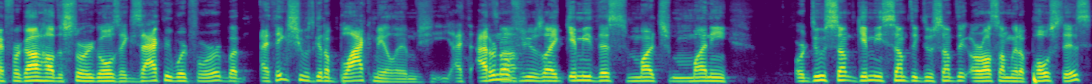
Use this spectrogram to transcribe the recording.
I forgot how the story goes exactly word for word, but I think she was gonna blackmail him. She, I, I don't know if she was like, give me this much money, or do some, give me something, do something, or else I'm gonna post this.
